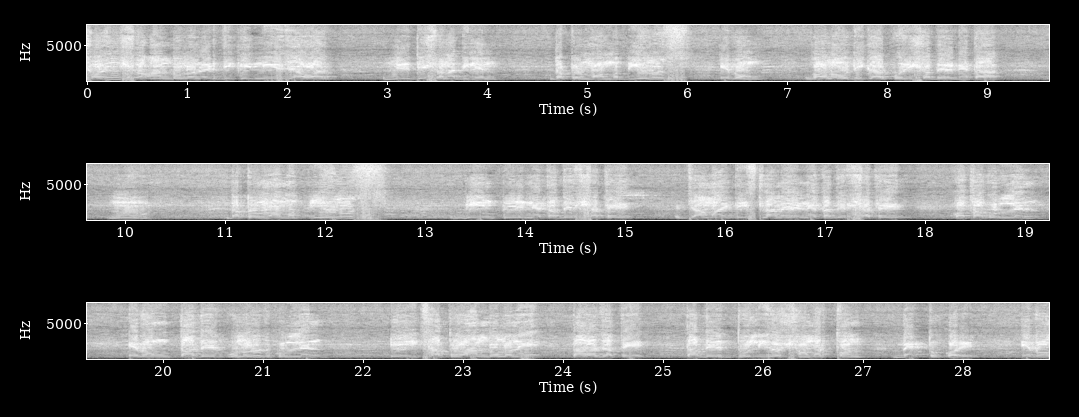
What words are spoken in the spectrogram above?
সহিংস আন্দোলনের দিকে নিয়ে যাওয়ার নির্দেশনা দিলেন ডক্টর মোহাম্মদ ইউনুস এবং গণ অধিকার পরিষদের নেতা নূর। ডক্টর মোহাম্মদ ইউনুস বিএনপির নেতাদের সাথে, জামায়াতে ইসলামের নেতাদের সাথে কথা বললেন এবং তাদের অনুরোধ করলেন, এই ছাত্র আন্দোলনে তারা যাতে তাদের দলীয় সমর্থন ব্যক্ত করে এবং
